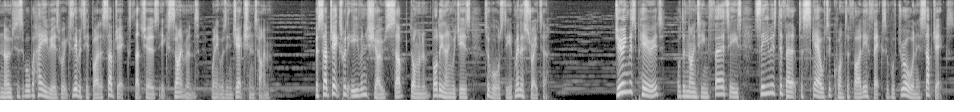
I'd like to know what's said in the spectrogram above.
noticeable behaviours were exhibited by the subject, such as excitement when it was injection time. The subjects would even show subdominant body languages towards the administrator. During this period, of the 1930s, Seevers developed a scale to quantify the effects of withdrawal in his subjects,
